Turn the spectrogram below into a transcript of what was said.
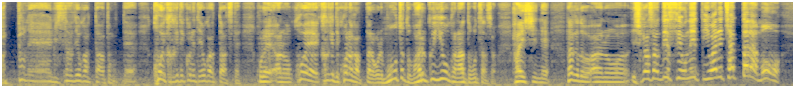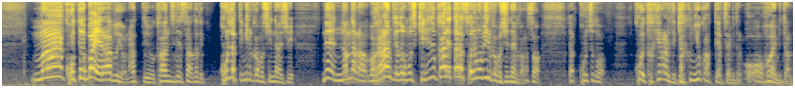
あっぶねえ、リスナーでよかったと思って、声かけてくれてよかったっつって、これ、あの、声かけてこなかったら俺もうちょっと悪く言おうかなと思ってたんですよ。配信で。だけど、あの、石川さんですよねって言われちゃったらもう、まあ、言葉選ぶよなっていう感じでさ、だって、これだって見るかもしんないし、ね、なんならわからんけど、もし切り抜かれたらそれも見るかもしんないからさ、いや、これちょっと、声かけられて逆に良かったやつや、みたいな。おーはい、みたいな。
